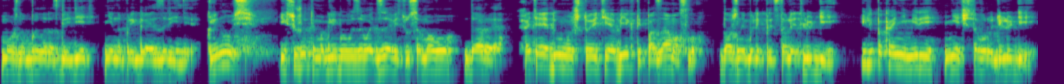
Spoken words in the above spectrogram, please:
можно было разглядеть, не напрягая зрение. Клянусь, их сюжеты могли бы вызывать зависть у самого Даре. Хотя я думаю, что эти объекты по замыслу должны были представлять людей. Или, по крайней мере, нечто вроде людей.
